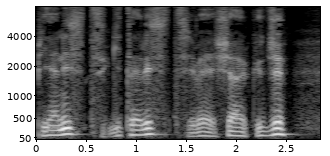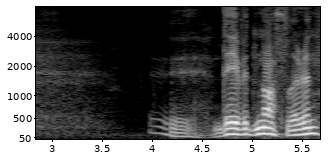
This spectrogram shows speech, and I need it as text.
piyanist, gitarist ve şarkıcı e, David Knopfler'ın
